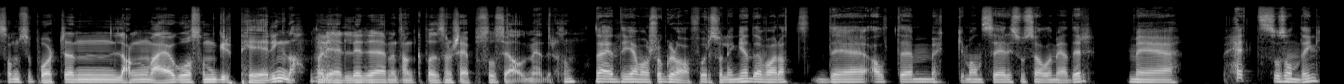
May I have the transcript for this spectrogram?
som support en lang vei å gå som gruppering, da, når det gjelder eh, med tanke på det som skjer på sosiale medier og sånn. Det er en ting jeg var så glad for så lenge, det var at det, alt det møkket man ser i sosiale medier, med hets og sånne ting,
